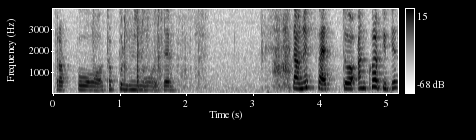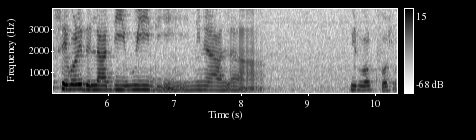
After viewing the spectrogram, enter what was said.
troppo, troppo luminose. Dà un effetto ancora più piacevole della Dewey di Mineral Will Work For You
